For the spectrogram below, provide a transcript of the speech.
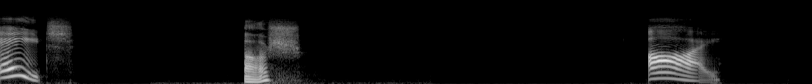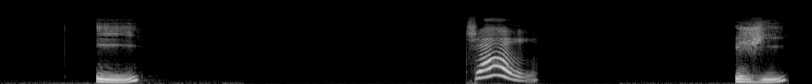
H. H, I. I, J. J,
